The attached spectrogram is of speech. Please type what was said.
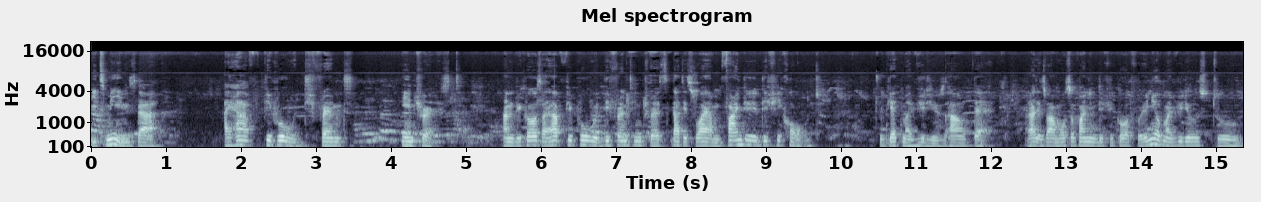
it means that I have people with different interests. And because I have people with different interests, that is why I'm finding it difficult to get my videos out there that is why i'm also finding difficult for any of my videos to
